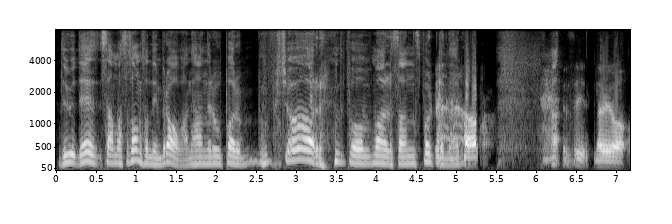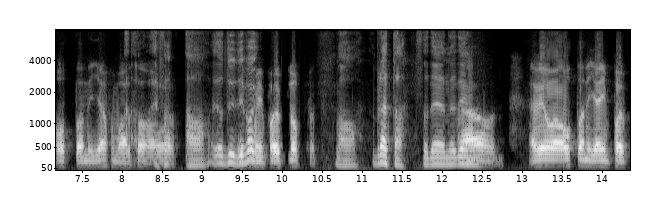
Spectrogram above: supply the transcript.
Du, det är samma säsong som din bra va? När han ropar kör på Marsan-spurten där. Ja, precis. När vi var 8-9 på Marsa och Ja, ja, du, det vi kom var, in på upploppet. ja, berätta. Så det, det, Ja, vi var 8-9 in på, upp,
